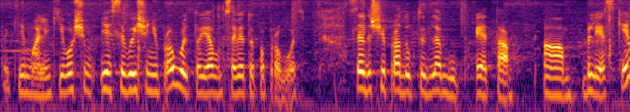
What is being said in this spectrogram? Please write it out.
Такие маленькие. В общем, если вы еще не пробовали, то я вам советую попробовать. Следующие продукты для губ это а, блески.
